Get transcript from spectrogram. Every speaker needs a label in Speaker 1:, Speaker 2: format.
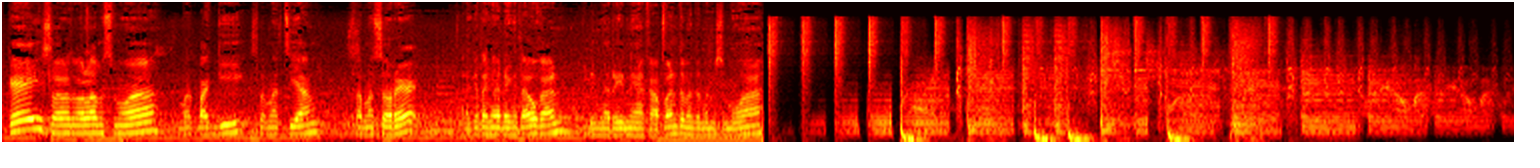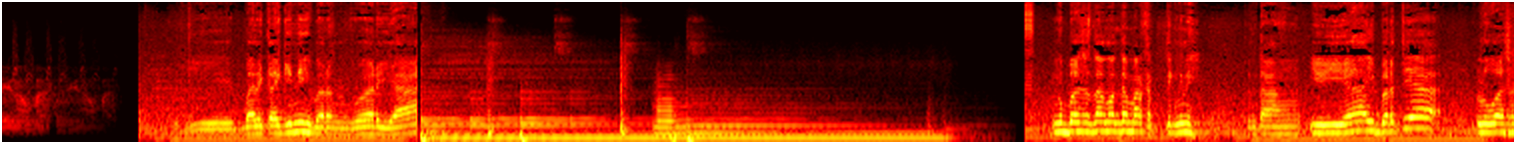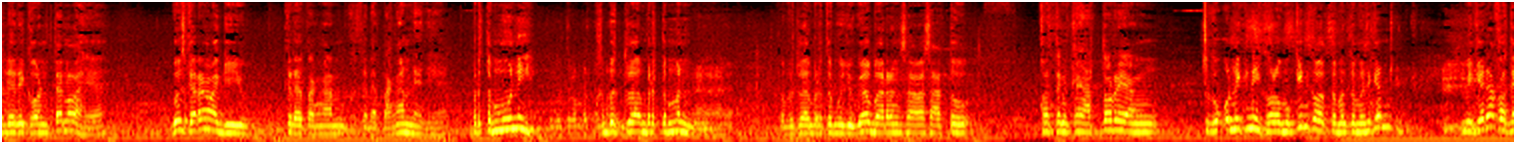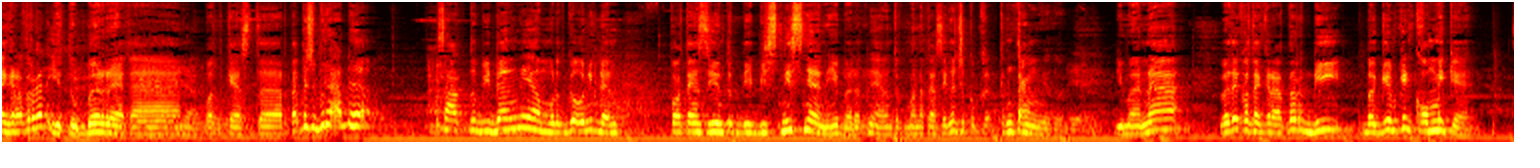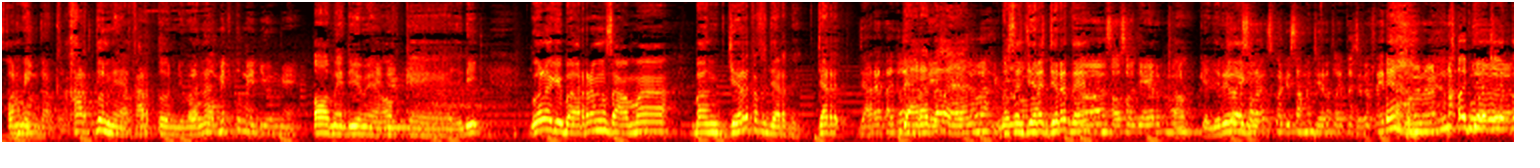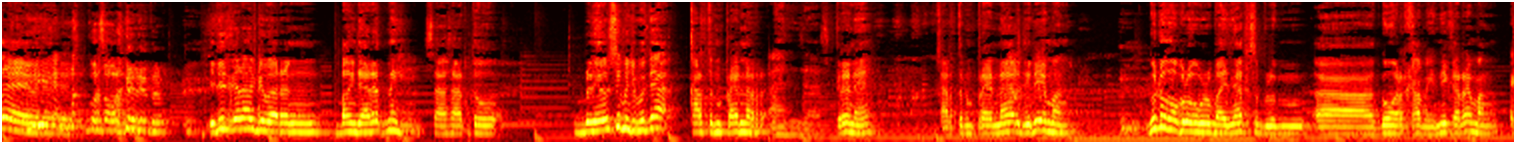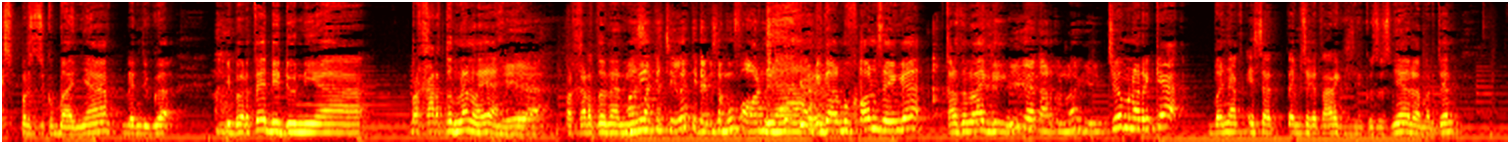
Speaker 1: Oke, selamat malam semua, selamat pagi, selamat siang, selamat sore. Karena kita nggak ada yang tahu kan, dengerinnya kapan teman-teman semua. Di balik lagi nih bareng gue Rian. Ngebahas tentang konten marketing nih, tentang iya ibaratnya luas dari konten lah ya. Gue sekarang lagi kedatangan kedatangan nih ya, bertemu nih,
Speaker 2: Kebetulan berteman.
Speaker 1: kebetulan berteman, kebetulan bertemu juga bareng salah satu konten kreator yang cukup unik nih. Kalau mungkin kalau teman-teman sih kan mikirnya konten kreator kan youtuber ya kan, podcaster. Tapi sebenarnya ada satu bidang nih yang menurut gue unik dan potensi untuk di bisnisnya nih, baratnya untuk monetisasinya cukup ke- kentang gitu. Di mana berarti konten kreator di bagian mungkin komik ya, komik,
Speaker 2: Kartun,
Speaker 1: kartun, ya, kartun.
Speaker 2: Kalau
Speaker 1: Di mana
Speaker 2: komik tuh mediumnya.
Speaker 1: Oh medium ya,
Speaker 2: Medium
Speaker 1: oke. Jadi gue lagi bareng sama Bang Jared atau Jared nih? Jared.
Speaker 2: Jaret aja Indonesia
Speaker 1: lah ya.
Speaker 2: aja lah.
Speaker 1: Bahasa Jaret-Jaret ya.
Speaker 2: Ah, sosok Jaret mah.
Speaker 1: Oke, jadi
Speaker 2: Soalnya
Speaker 1: lagi-
Speaker 2: soalnya suka disama Jaret Leto, Jaret Leto.
Speaker 1: Ya.
Speaker 2: Enak
Speaker 1: Oh, Jared. Leto ya,
Speaker 2: Iya, enak gue soalnya itu.
Speaker 1: Jadi sekarang lagi bareng Bang Jared nih, salah satu beliau sih menyebutnya kartun planner. Anjas, keren ya. Kartun planner. Jadi emang gue udah ngobrol-ngobrol banyak sebelum eh, gue ngerekam ini karena emang expert cukup banyak dan juga ibaratnya di dunia perkartunan lah ya.
Speaker 2: Iya.
Speaker 1: Perkartunan ini
Speaker 2: Masa kecilnya tidak bisa move on.
Speaker 1: ya gagal move on sehingga kartun lagi.
Speaker 2: Iya, kartun lagi.
Speaker 1: Cuma menariknya banyak insight yang bisa kita tarik di sini khususnya dalam artian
